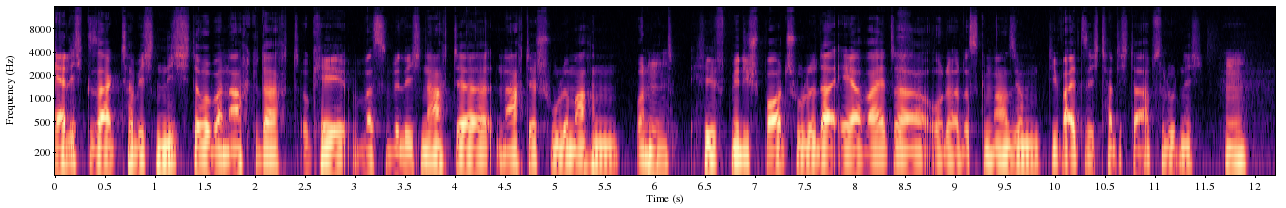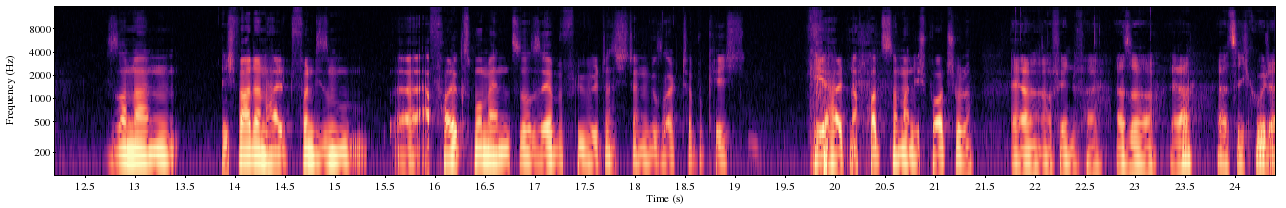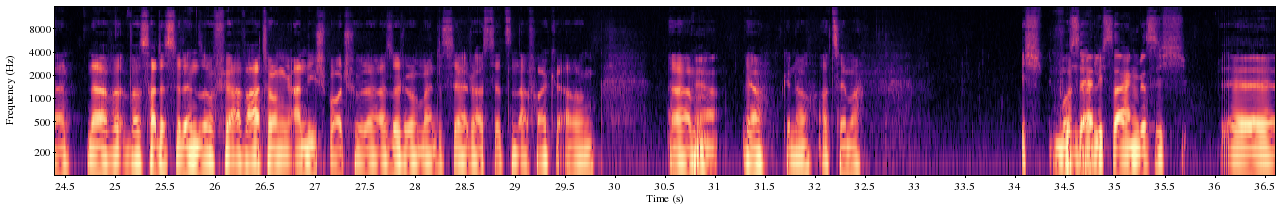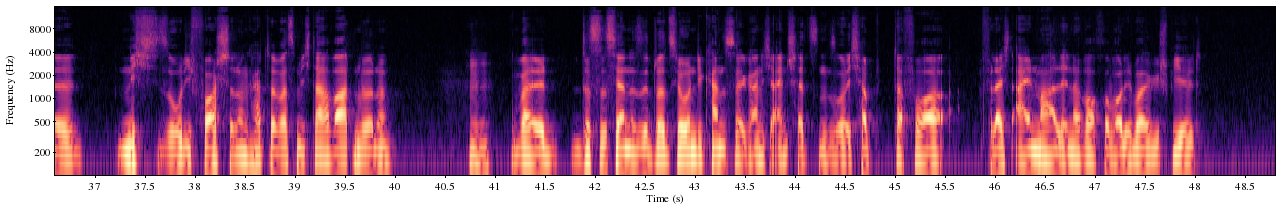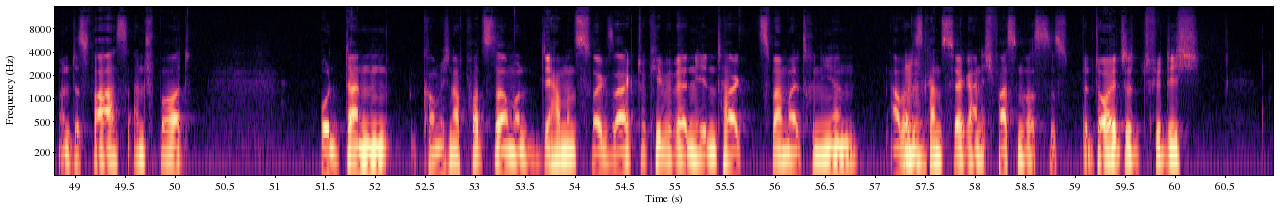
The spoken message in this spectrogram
Ehrlich gesagt habe ich nicht darüber nachgedacht, okay, was will ich nach der, nach der Schule machen und mhm. hilft mir die Sportschule da eher weiter oder das Gymnasium? Die Weitsicht hatte ich da absolut nicht. Mhm. Sondern ich war dann halt von diesem äh, Erfolgsmoment so sehr beflügelt, dass ich dann gesagt habe, okay, ich gehe halt nach Potsdam an die Sportschule. Ja, auf jeden Fall. Also, ja, hört sich gut an. Na, was hattest du denn so für Erwartungen an die Sportschule? Also, du meintest ja, du hast jetzt einen Erfolg errungen. Ähm, ja. ja, genau. Erzähl mal. Ich Von muss ehrlich sagen, dass ich äh, nicht so die Vorstellung hatte, was mich da erwarten würde. Hm. Weil das ist ja eine Situation, die kannst du ja gar nicht einschätzen. So, ich habe davor vielleicht einmal in der Woche Volleyball gespielt und das war's an Sport. Und dann komme ich nach Potsdam und die haben uns zwar gesagt, okay, wir werden jeden Tag zweimal trainieren, aber mhm. das kannst du ja gar nicht fassen, was das bedeutet für dich.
